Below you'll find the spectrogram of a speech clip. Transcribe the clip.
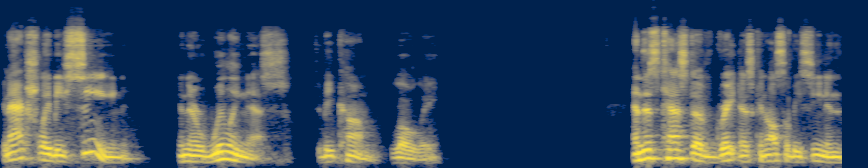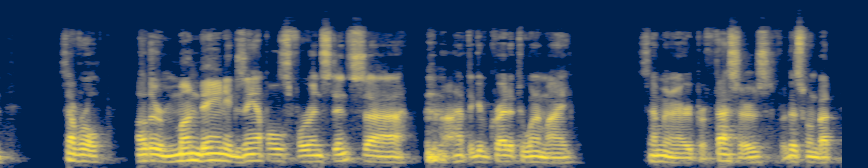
can actually be seen in their willingness to become lowly. And this test of greatness can also be seen in several other mundane examples. For instance, uh, I have to give credit to one of my seminary professors for this one, but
